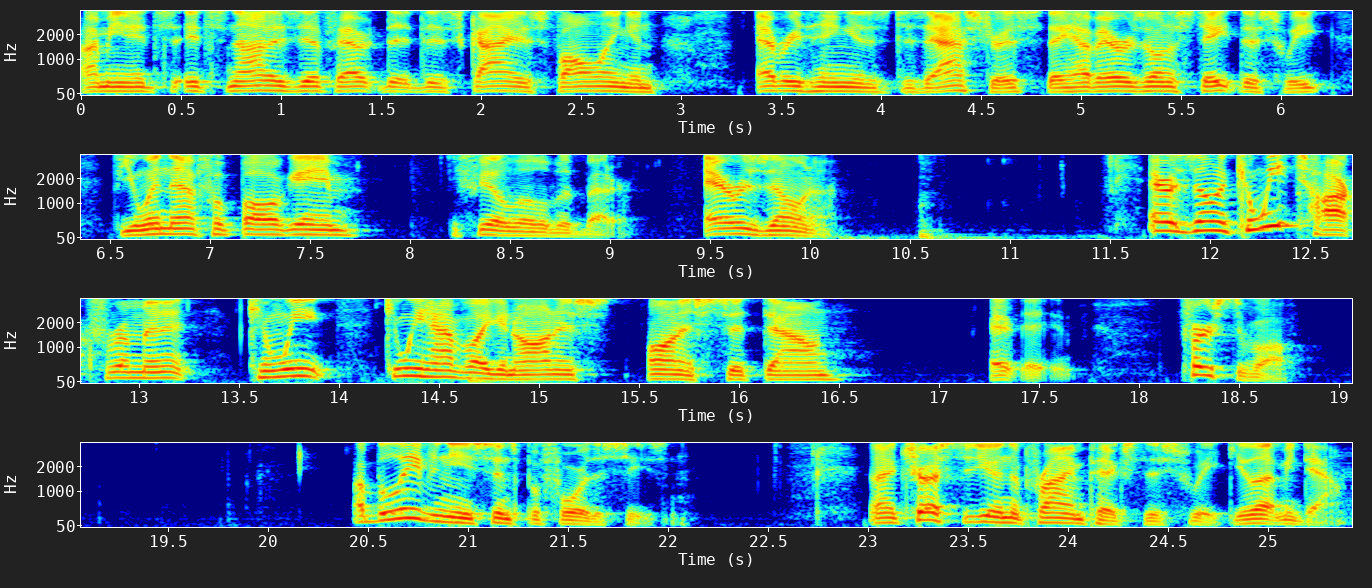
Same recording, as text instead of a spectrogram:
I mean, it's it's not as if the sky is falling and everything is disastrous. They have Arizona State this week. If you win that football game, you feel a little bit better. Arizona. Arizona, can we talk for a minute? Can we can we have like an honest honest sit down? Eh, eh, first of all, I believed in you since before the season. And I trusted you in the prime picks this week. You let me down.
